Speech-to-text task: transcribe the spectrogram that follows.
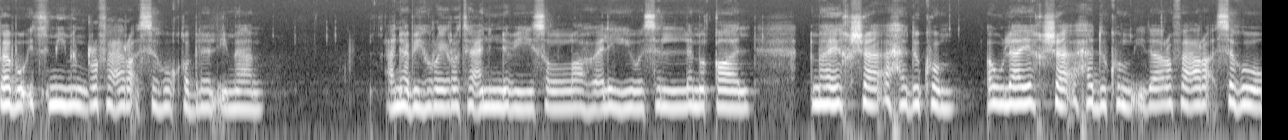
باب إثم من رفع رأسه قبل الإمام. عن أبي هريرة عن النبي صلى الله عليه وسلم قال ما يخشى أحدكم أو لا يخشى أحدكم إذا رفع رأسه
